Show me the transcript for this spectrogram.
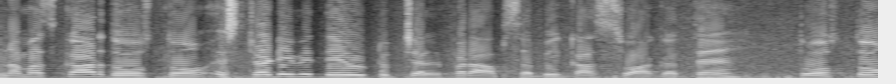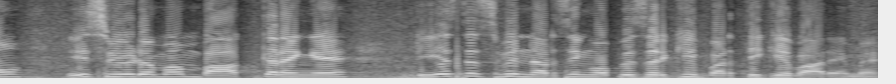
नमस्कार दोस्तों स्टडी विद यूट्यूब चैनल पर आप सभी का स्वागत है। दोस्तों, इस वीडियो में हम बात करेंगे डीएसएसबी नर्सिंग ऑफिसर की भर्ती के बारे में।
